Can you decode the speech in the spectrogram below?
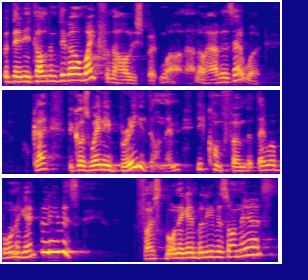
but then he told them to go and wait for the Holy Spirit. Well, I how does that work? Okay? Because when he breathed on them, he confirmed that they were born again believers. First born again believers on the earth.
